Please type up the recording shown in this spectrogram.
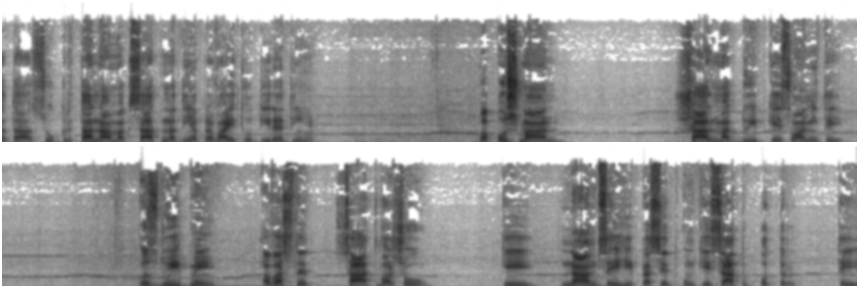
तथा सुकृता नामक सात नदियाँ प्रवाहित होती रहती हैं। वपुष्मान शालमक द्वीप के स्वामी थे। उस द्वीप में अवस्थित सात वर्षों के नाम से ही प्रसिद्ध उनके सात पुत्र थे,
